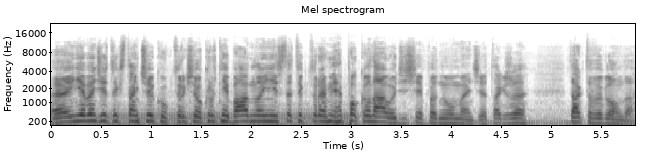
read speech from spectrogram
E, I nie będzie tych stańczyków, których się okrutnie bałem, no i niestety, które mnie pokonały dzisiaj w pewnym momencie. Także tak to wygląda.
